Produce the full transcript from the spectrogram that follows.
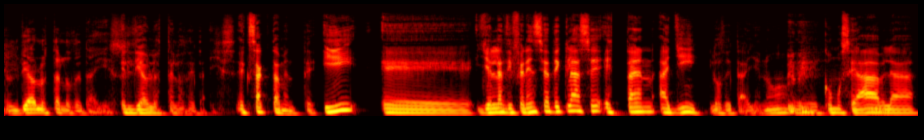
El diablo está en los detalles. El diablo está en los detalles. Exactamente. Y eh, y en las diferencias de clase están allí los detalles, ¿no? Eh, cómo se habla.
